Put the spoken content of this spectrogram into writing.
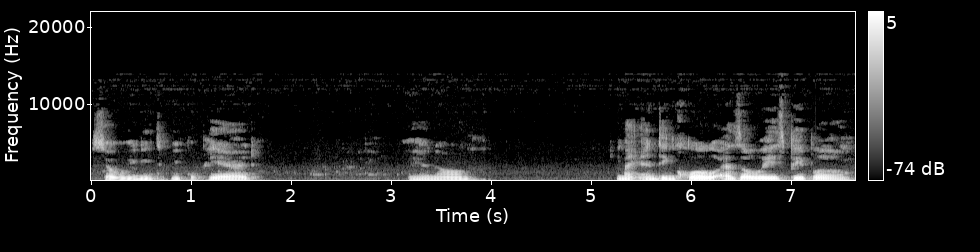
so we need to be prepared. And um, my ending quote, as always, people,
